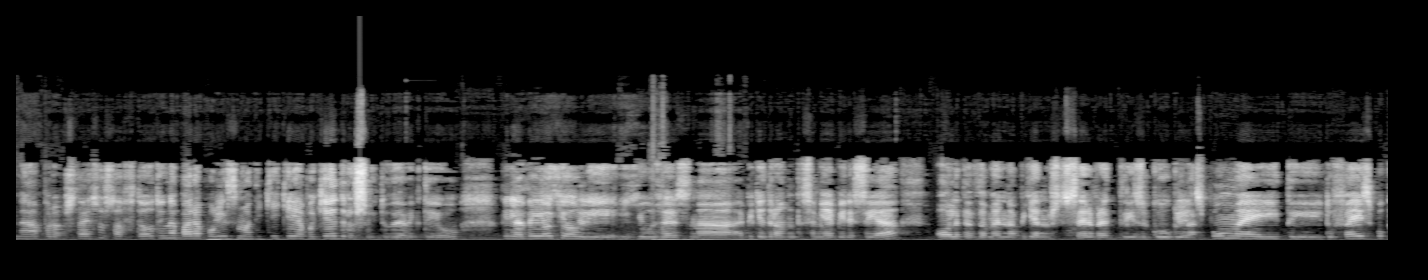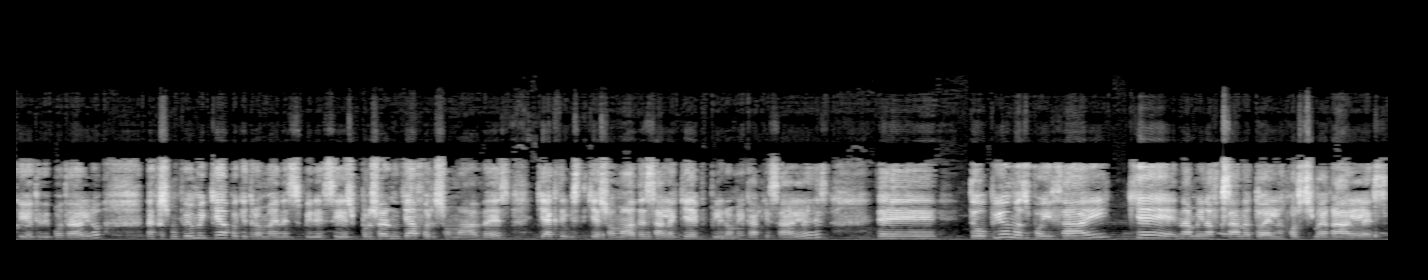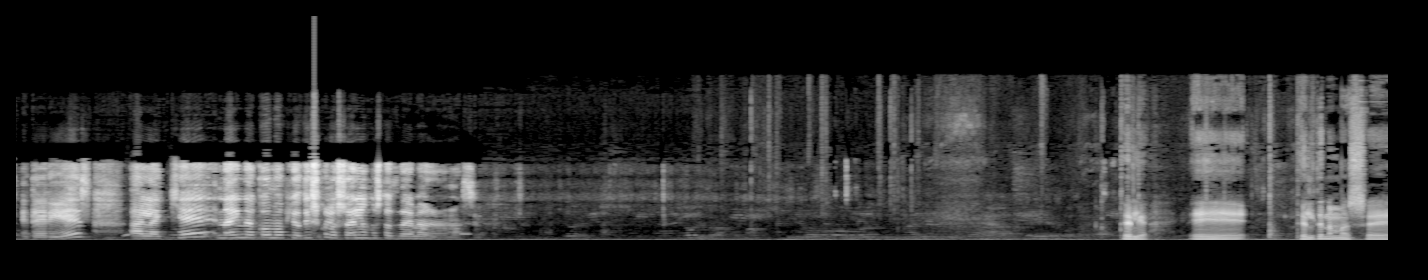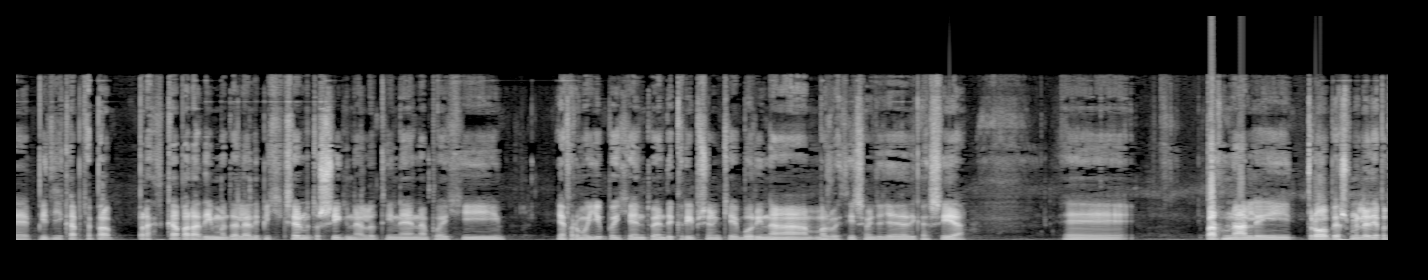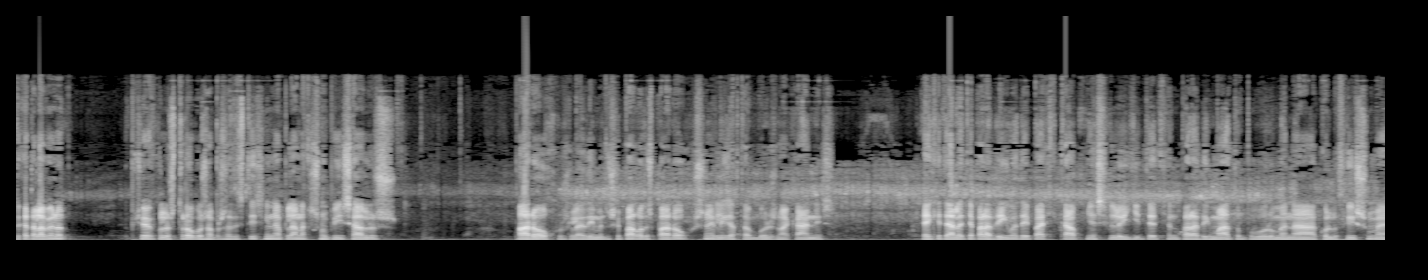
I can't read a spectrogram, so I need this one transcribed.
Να προσθέσω σε αυτό ότι είναι πάρα πολύ σημαντική και η αποκέντρωση του διαδικτύου. Δηλαδή, όχι όλοι οι users να επικεντρώνονται σε μια υπηρεσία, όλα τα δεδομένα να πηγαίνουν στο σερβερ της Google, ας πούμε, ή του Facebook ή οτιδήποτε άλλο. Να χρησιμοποιούμε και αποκεντρωμένες υπηρεσίες που προσφέρουν διάφορες ομάδες και ακτιβιστικές ομάδες, αλλά και επιπληρωμή κάποιες άλλες. Ε, το οποίο μας βοηθάει και να μην αυξάνεται το έλεγχος στις μεγάλες εταιρείες, αλλά και να είναι ακόμα πιο δύσκολος ο έλεγχος των δεδομένων μας. Τέλεια. Ε, θέλετε να μας ε, πείτε κάποια πρακτικά παραδείγματα, δηλαδή π.χ. ξέρουμε το Signal ότι είναι ένα που έχει μια εφαρμογή που έχει end-to-end encryption και μπορεί να μας βοηθήσει σε μια τέτοια διαδικασία. Ε, Υπάρχουν άλλοι τρόποι, ας πούμε, δηλαδή από ό,τι καταλαβαίνω, ο πιο εύκολος τρόπος να προστατευτείς είναι απλά να χρησιμοποιήσει άλλους παρόχους. Δηλαδή με τους υπάρχοντες παρόχους είναι λίγα αυτά που μπορείς να κάνεις Έχετε άλλα τέτοια παραδείγματα, υπάρχει κάπου μια συλλογή τέτοιων παραδειγμάτων που μπορούμε να ακολουθήσουμε;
